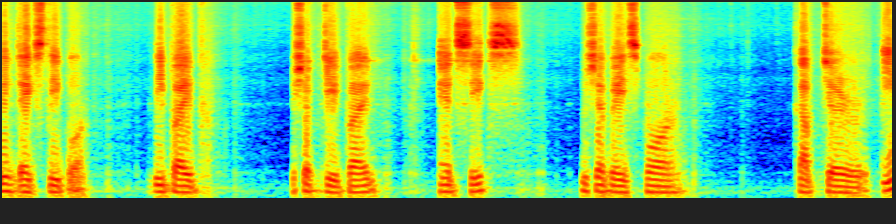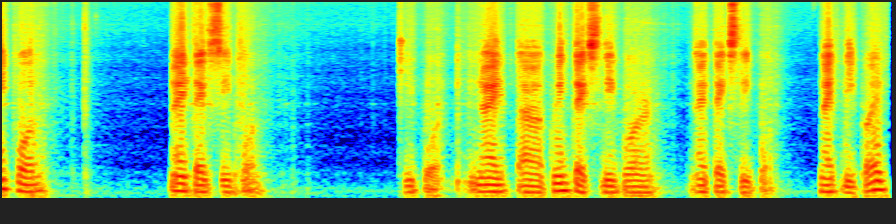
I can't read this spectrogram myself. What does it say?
queen takes d4, d5, bishop g5, h6, bishop h4, capture e4, knight takes e4, e4, knight, uh, queen takes d4, knight takes d4, knight d5,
